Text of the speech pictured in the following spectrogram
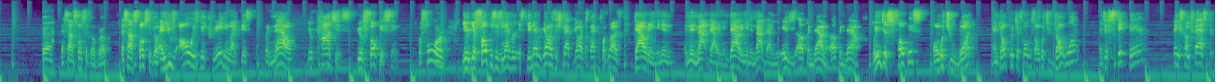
Yeah. That's how it's supposed to go, bro. That's how it's supposed to go. And you've always been creating like this, but now you're conscious. You're focusing. Before, your your focus is never. It's, you're never. You're always distracted. You're always back and forth. You're always doubting, and then and then not doubting, and doubting, and then not doubting. Your energy's up and down and up and down. When you just focus on what you want and don't put your focus on what you don't want, and just stick there, things come faster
